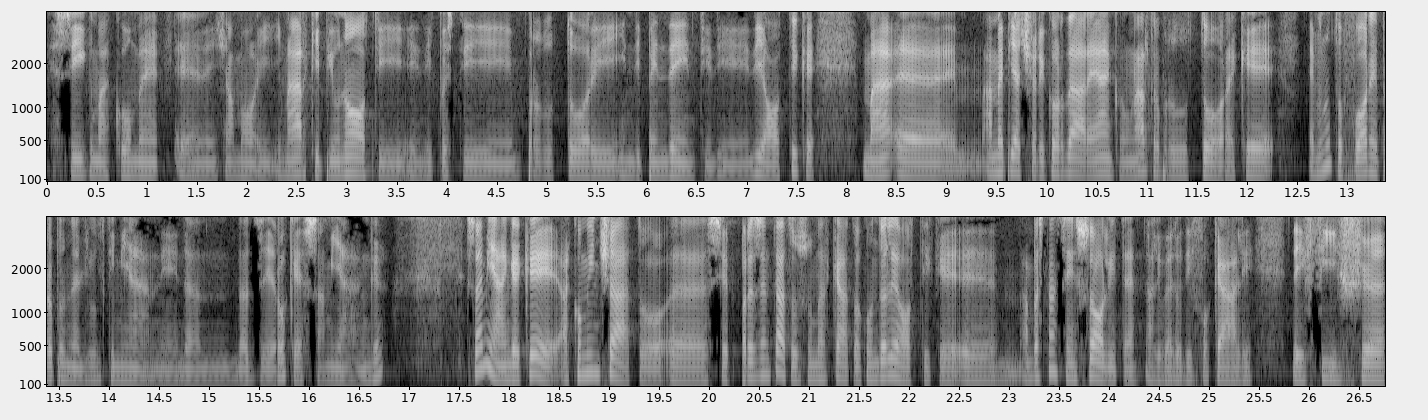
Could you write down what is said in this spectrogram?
e Sigma come eh, diciamo, i, marchi più noti di questi produttori indipendenti di, di ottiche, ma eh, a me piace ricordare anche un altro produttore che è venuto fuori proprio negli ultimi anni da, da zero, che è Samyang. Samyang che ha cominciato, eh, si è presentato sul mercato con delle ottiche eh, abbastanza insolite a livello di focali, dei fish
